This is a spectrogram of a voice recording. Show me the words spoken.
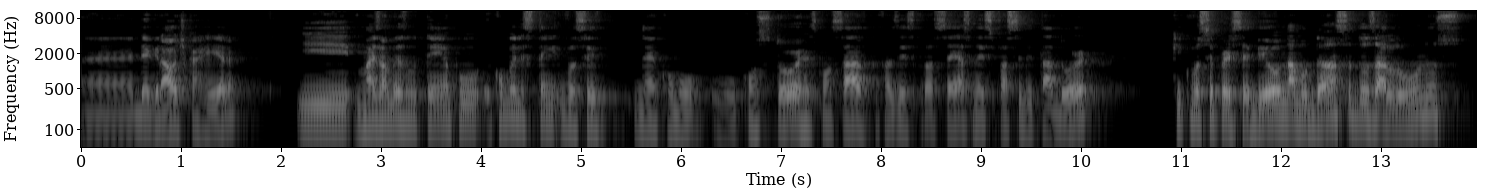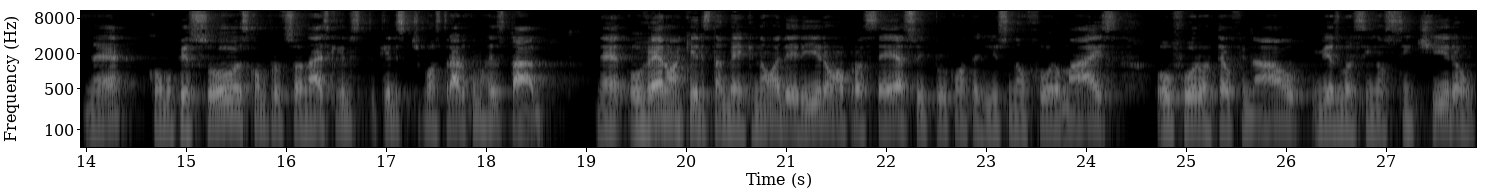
é, degrau de carreira. E, mas ao mesmo tempo, como eles têm, você, né, como o consultor responsável por fazer esse processo, nesse né, facilitador, o que, que você percebeu na mudança dos alunos, né, como pessoas, como profissionais, que eles, que eles te mostraram como resultado. Né? Houveram aqueles também que não aderiram ao processo e por conta disso não foram mais, ou foram até o final, e mesmo assim não se sentiram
